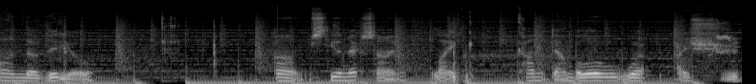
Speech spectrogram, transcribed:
on the video. Um, see you next time. Like comment down below what I should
